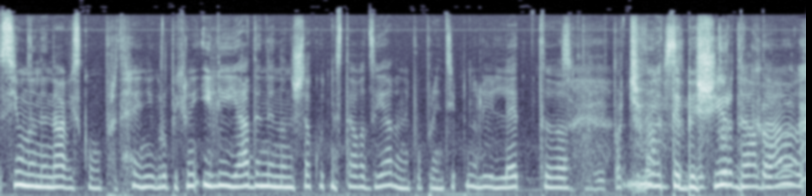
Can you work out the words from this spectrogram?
силна ненавист към определени групи храни или ядене на неща, които не стават за ядене по принцип. Нали, лед, тебешир, да, да,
